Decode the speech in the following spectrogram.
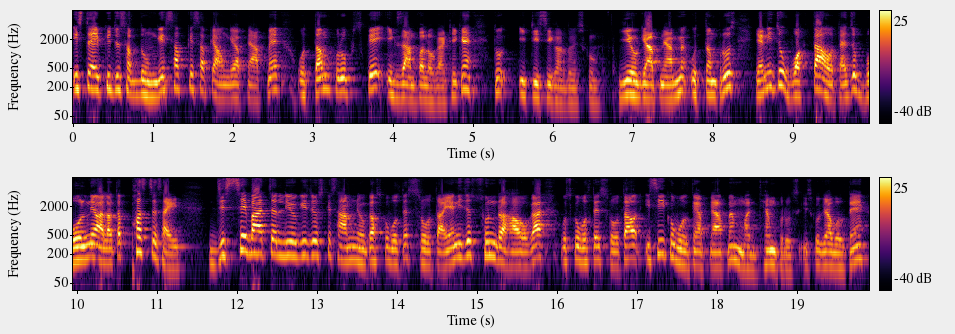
इस टाइप के जो शब्द होंगे, सब के सब क्या होंगे अपने आप में? उत्तम पुरुष के एग्ज़ाम्पल होगा, ठीक है? तो ईटीसी कर दो इसको। ये हो गया अपने आप में उत्तम पुरुष। यानी जो वक्ता होता है, जो बोलने वाला होता है फ़र्स्ट साइड जिससे बात चल रही होगी, जो उसके सामने होगा, उसको बोलते हैं श्रोता। यानी जो सुन रहा होगा, उसको बोलते हैं श्रोता। और इसी को बोलते हैं अपने आप में मध्यम पुरुष। इसको क्या बोलते हैं?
